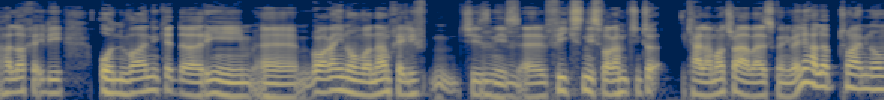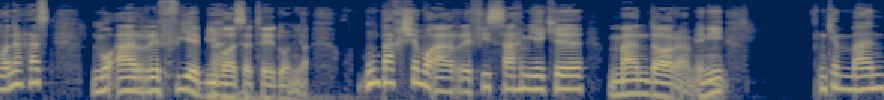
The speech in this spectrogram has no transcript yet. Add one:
حالا خیلی عنوانی که داریم واقعا این عنوان هم خیلی چیز نیست فیکس نیست. واقعا می‌تونی تو کلمات رو عوض کنی. ولی حالا تو همین عنوانه هست معرفی بیواسطه دنیا. اون بخش معرفی سهمیه که من دارم. یعنی اینکه من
